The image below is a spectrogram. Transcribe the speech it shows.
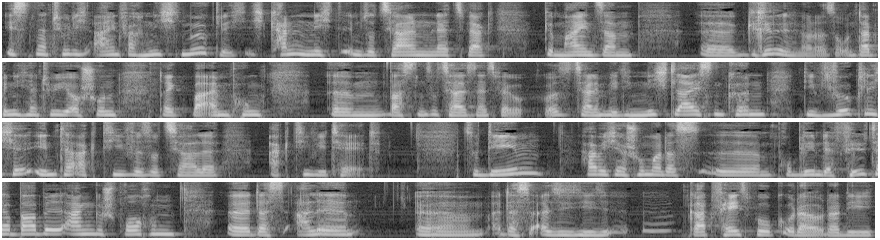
ist natürlich einfach nicht möglich. Ich kann nicht im sozialen Netzwerk gemeinsam äh, grillen oder so. Und da bin ich natürlich auch schon direkt bei einem Punkt, ähm, was ein soziales Netzwerk oder soziale Medien nicht leisten können, die wirkliche interaktive soziale Aktivität. Zudem habe ich ja schon mal das äh, Problem der Filterbubble angesprochen, äh, dass alle, äh, dass also die gerade Facebook oder, oder die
